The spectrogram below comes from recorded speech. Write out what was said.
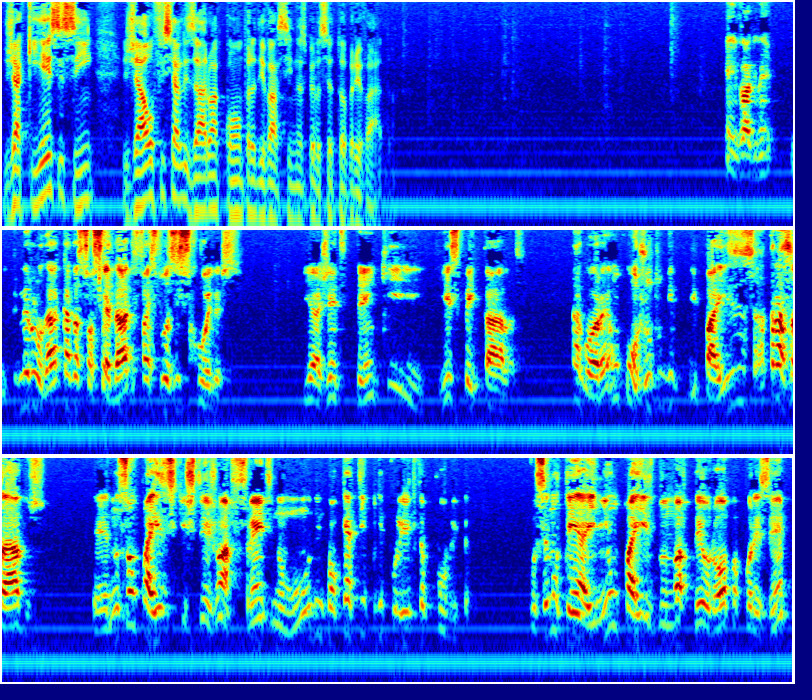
já que esses sim já oficializaram a compra de vacinas pelo setor privado. Bem, Wagner, em primeiro lugar, cada sociedade faz suas escolhas e a gente tem que respeitá-las. Agora, é um conjunto de, de países atrasados. É, não são países que estejam à frente no mundo em qualquer tipo de política pública. Você não tem aí nenhum país do norte da Europa, por exemplo,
